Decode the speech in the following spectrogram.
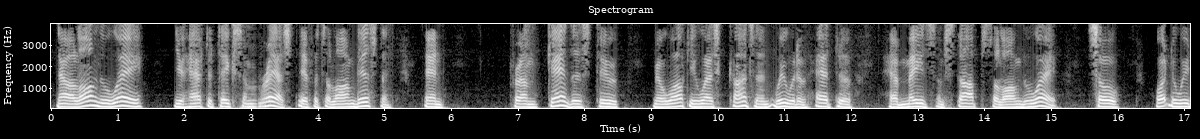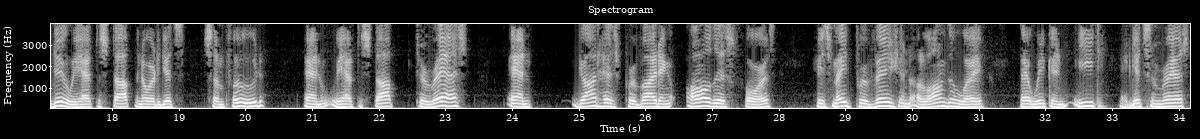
Now along the way, you have to take some rest if it's a long distance. And from Kansas to Milwaukee, Wisconsin, we would have had to have made some stops along the way. So what do we do? We have to stop in order to get some food and we have to stop to rest and God has providing all this for us. He's made provision along the way that we can eat and get some rest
